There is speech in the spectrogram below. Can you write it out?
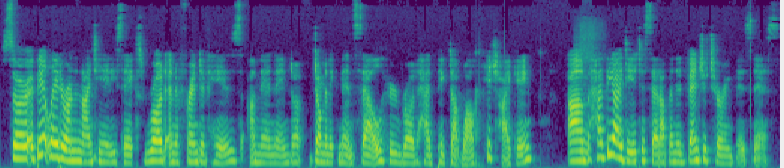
So a bit later on in 1986, Rod and a friend of his, a man named Dominic Mansell, who Rod had picked up while hitchhiking, um, had the idea to set up an adventure touring business.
